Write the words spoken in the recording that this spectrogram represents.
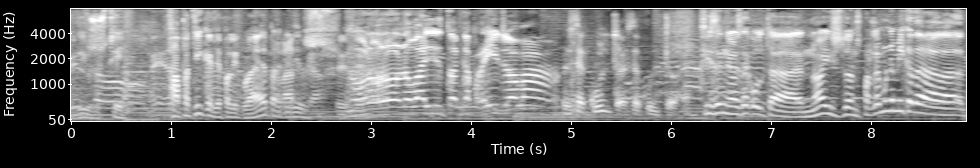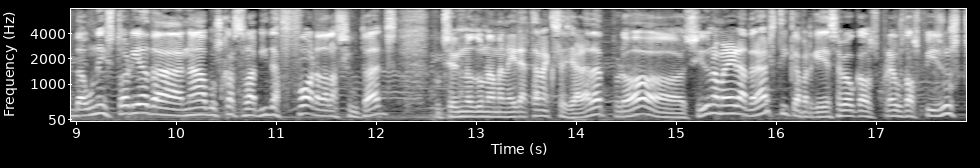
Que dius, hosti, fa patir aquella pel·lícula, eh? Perquè dius, sí, sí. no, no, no, no vagis tan cap a ells, home. És de culto, és de culto. Sí, senyor, és de culte. Nois, doncs parlem una mica de- d'una història d'anar a buscar-se la vida fora de les ciutats, potser no d'una manera tan exagerada, però sí d'una manera dràstica, perquè ja sabeu que els preus dels pisos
